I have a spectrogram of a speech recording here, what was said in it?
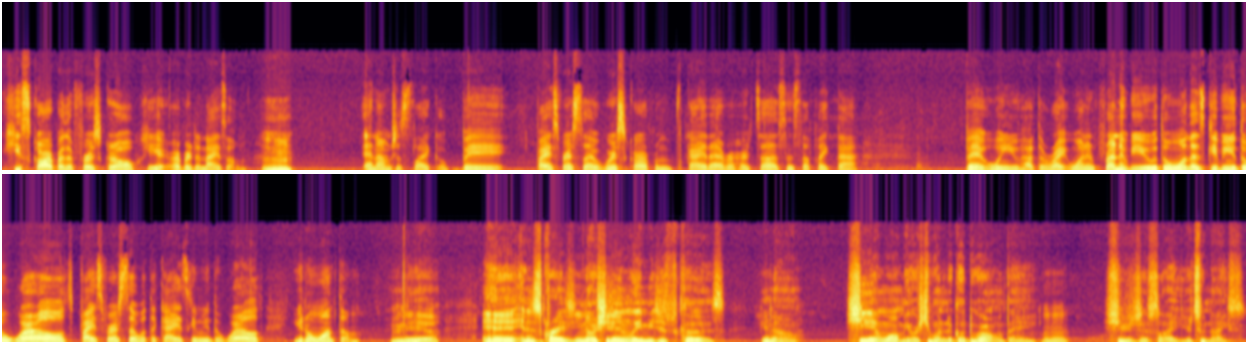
he's scarred by the first girl he ever denies him, hmm and I'm just like, but vice versa, we're scarred from the guy that ever hurts us and stuff like that. But when you have the right one in front of you, the one that's giving you the world, vice versa, with the guy that's giving you the world, you don't want them. Yeah, and and it's crazy. You know, she didn't leave me just because you know she didn't want me or she wanted to go do her own thing. hmm She was just like, "You're too nice.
